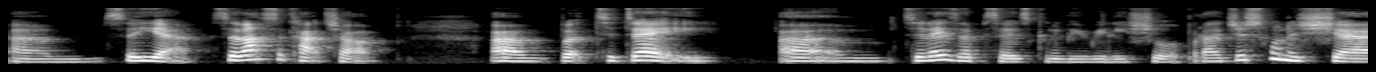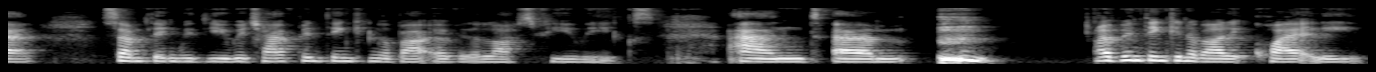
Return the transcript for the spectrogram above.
Um, so yeah, so that's a catch up. Um, but today um, today's episode is going to be really short, but I just want to share something with you which I've been thinking about over the last few weeks. And um, I've been thinking about it quietly,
